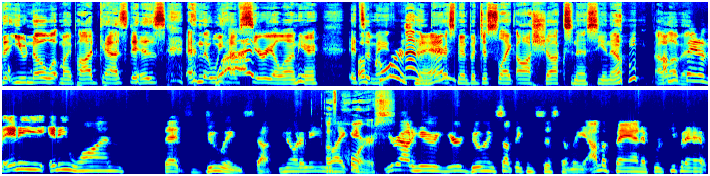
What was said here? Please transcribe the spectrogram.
that you know what my podcast is and that we have What? cereal on here. It's Of ama- course, not man. embarrassment, but just like oh shucksness, you know. I I'm love a it. fan of any anyone that's doing stuff. You know what I mean? Of like, course. you're out here, you're doing something consistently. I'm a fan if we're keeping it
